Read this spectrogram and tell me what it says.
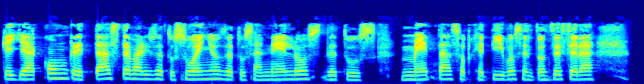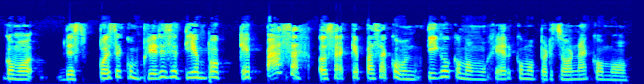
que ya concretaste varios de tus sueños, de tus anhelos, de tus metas, objetivos. Entonces era como después de cumplir ese tiempo, ¿qué pasa? O sea, ¿qué pasa contigo como mujer, como persona, como,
